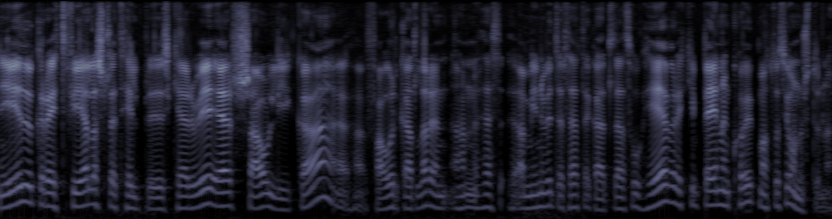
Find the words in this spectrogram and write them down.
niðugreitt félagslegt heilbriðiskerfi er sá líka, fáir gallar en hann, að mínu vit er þetta galli að þú hefur ekki beinan kaupmátt á þjónustuna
